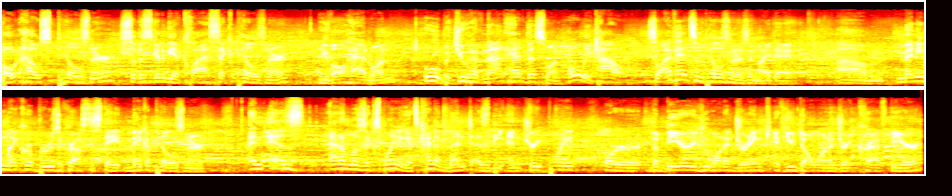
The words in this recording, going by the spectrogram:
Boathouse Pilsner. So this is going to be a classic Pilsner. You've all had one. Ooh, but you have not had this one. Holy cow. So I've had some Pilsners in my day. Um, many microbrews across the state make a Pilsner. And as Adam was explaining, it's kind of meant as the entry point or the beer you want to drink if you don't want to drink craft beer.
